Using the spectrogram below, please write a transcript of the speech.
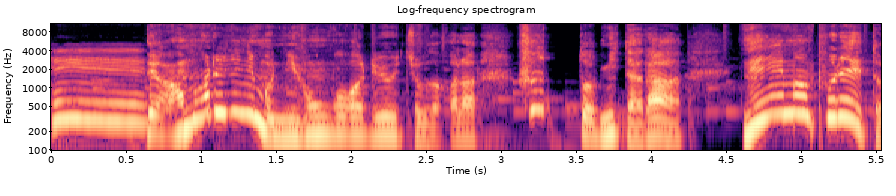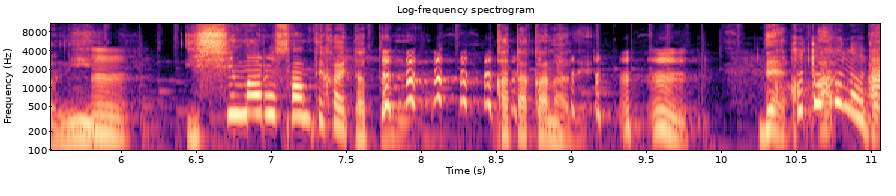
で、あまりにも日本語が流暢だから、ふっと見たら、ネームプレートにう、ん。石丸さんって書いてあったのよ。カタカナで。うん。で、カタカナで？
